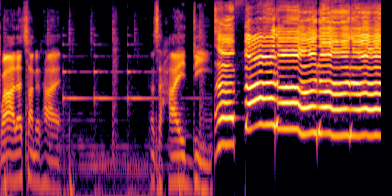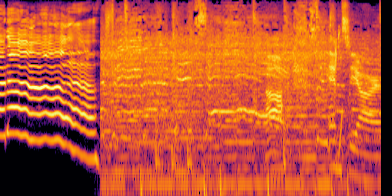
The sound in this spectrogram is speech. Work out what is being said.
Wow, that sounded high. That's a high D. Ah, MCR.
